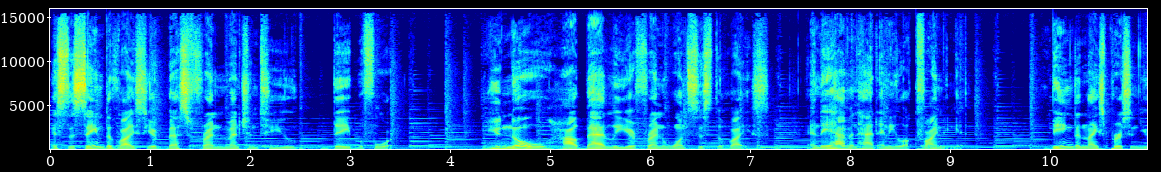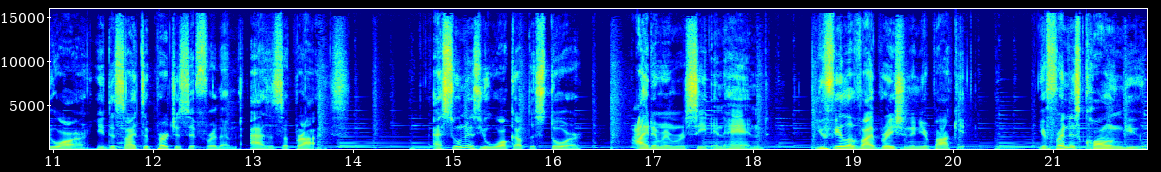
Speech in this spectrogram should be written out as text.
It's the same device your best friend mentioned to you the day before. You know how badly your friend wants this device, and they haven't had any luck finding it. Being the nice person you are, you decide to purchase it for them as a surprise. As soon as you walk out the store, item and receipt in hand, you feel a vibration in your pocket. Your friend is calling you,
